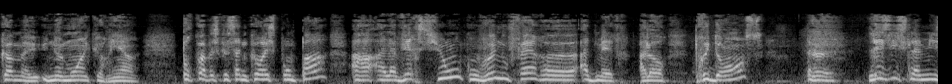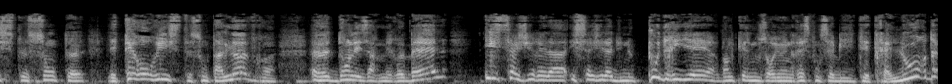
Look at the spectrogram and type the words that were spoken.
comme une moins que rien. Pourquoi? Parce que ça ne correspond pas à, à la version qu'on veut nous faire admettre. Alors, prudence. Euh, les islamistes sont, euh, les terroristes sont à l'œuvre euh, dans les armées rebelles. Il s'agirait là, il s'agit là d'une poudrière dans laquelle nous aurions une responsabilité très lourde.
